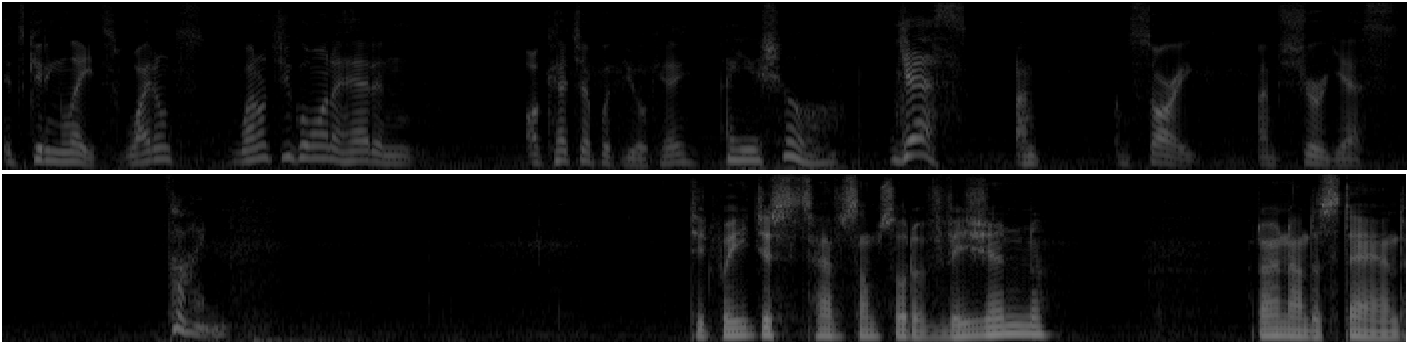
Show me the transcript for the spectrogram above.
It's getting late. Why don't why don't you go on ahead and I'll catch up with you, okay? Are you sure? Yes. I'm I'm sorry. I'm sure yes. Fine. Did we just have some sort of vision? I don't understand.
